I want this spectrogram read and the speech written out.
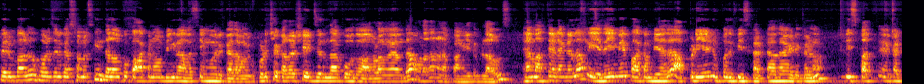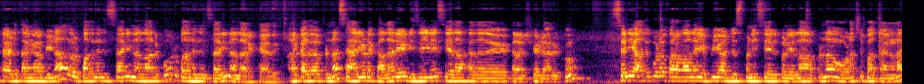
பெரும்பாலும் ஹோல்சேல் கஸ்டமர்ஸ்க்கு இந்த அளவுக்கு பார்க்கணும் அப்படிங்கிற அவசியமும் இருக்காது. அவங்களுக்கு பிடிச்ச கலர் ஷேட்ஸ் இருந்தா போதும். அவ்வளவுங்க வந்து அவ்வளவுதான் நினைப்பாங்க. இது பிளவுஸ் ஏன்னா மற்ற இடங்கள்ல அவங்க எதையுமே பார்க்க முடியாது. அப்படியே முப்பது பீஸ் கட்டா தான் எடுக்கணும். பீஸ் பத்து கட்டா எடுத்தாங்க அப்படின்னா அது ஒரு பதினஞ்சு சாரி நல்லா இருக்கும். ஒரு பதினஞ்சு சாரி நல்லா இருக்காது. இருக்காது அப்படின்னா சாரியோட கலரே டிசைனே சேதாகாத கலர் ஷேடா இருக்கும். சரி அது கூட பரவாயில்ல. எப்படியோ அட்ஜஸ்ட் பண்ணி சேல் பண்ணிடலாம் அப்படின்னா உடச்சு பார்த்தாங்கன்னா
